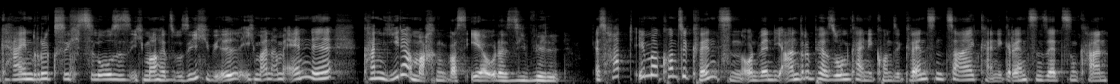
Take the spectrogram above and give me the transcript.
kein rücksichtsloses, ich mache jetzt, was ich will. Ich meine, am Ende kann jeder machen, was er oder sie will. Es hat immer Konsequenzen und wenn die andere Person keine Konsequenzen zeigt, keine Grenzen setzen kann,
